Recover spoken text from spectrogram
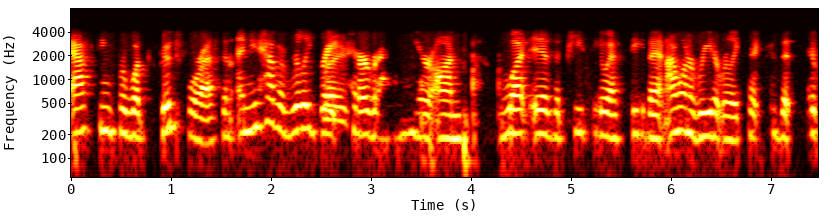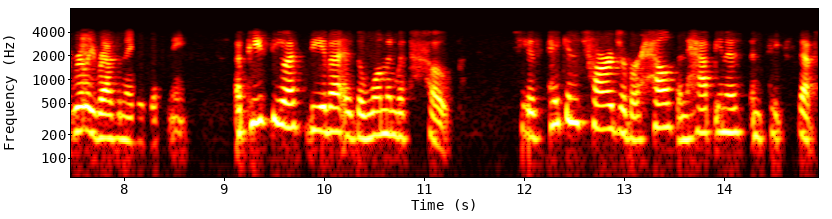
asking for what's good for us. And, and you have a really great right. paragraph here on what is a PCOS diva. And I want to read it really quick because it, it really resonated with me. A PCOS diva is a woman with hope. She has taken charge of her health and happiness and takes steps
